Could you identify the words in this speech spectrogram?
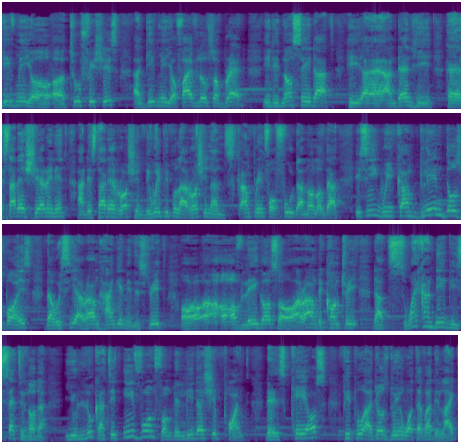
Give me your uh, two fishes and give me your five loaves of bread. He did not say that. He uh, and then he uh, started sharing it, and they started rushing. The way people are rushing and scampering for food and all of that. You see, we can blame those boys that we see around hanging in the street or, or uh, of Lagos or around the country. That's why can't they be set in order? you look at it even from the leadership point there is chaos. People are just doing whatever they like.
